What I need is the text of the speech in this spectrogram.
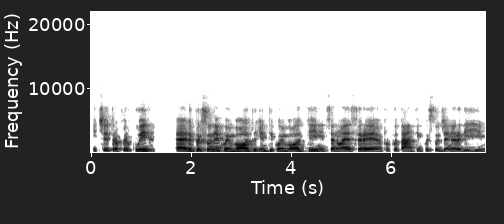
eccetera. Per cui eh, le persone coinvolte, gli enti coinvolti iniziano a essere proprio tanti in questo genere di,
